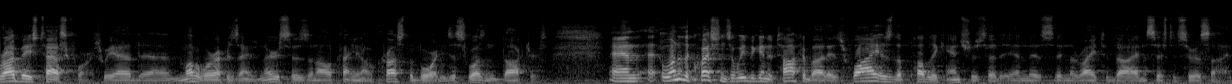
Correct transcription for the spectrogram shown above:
Broad-based task force. We had uh, multiple representatives, nurses and all, you know, across the board. It just wasn't doctors. And uh, one of the questions that we begin to talk about is why is the public interested in this, in the right to die and assisted suicide?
